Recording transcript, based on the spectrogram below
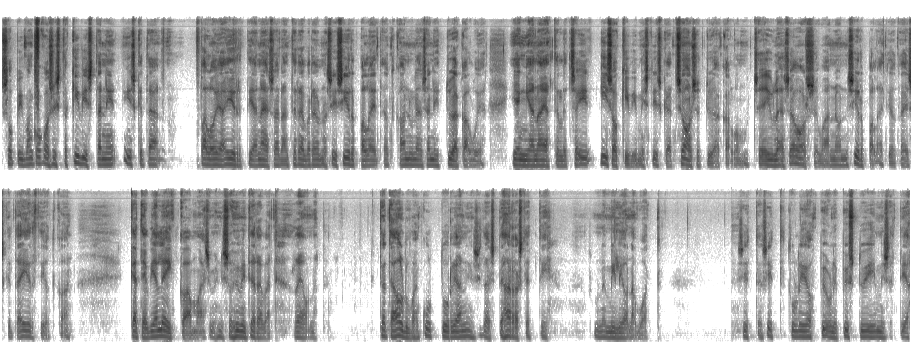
sopivan kokoisista kivistä niin isketään paloja irti ja näin saadaan teräväreunaisia sirpaleita, jotka on yleensä niitä työkaluja. Jengi on ajatellut, että se iso kivi, mistä iskää, että se on se työkalu, mutta se ei yleensä ole se, vaan ne on ne sirpaleet, joita isketään irti, jotka on käteviä leikkaamaan. Esimerkiksi niissä on hyvin terävät reunat tätä Olduvain kulttuuria, niin sitä sitten harrastettiin semmoinen miljoona vuotta. Sitten, sitten tuli jo oli pystyihmiset ja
